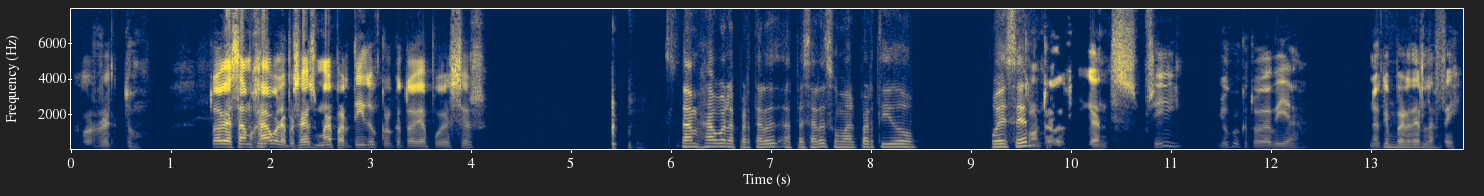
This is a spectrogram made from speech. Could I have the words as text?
Correcto. Todavía Sam Howell, a pesar de sumar partido, creo que todavía puede ser. Sam Howell, a pesar de, sumar partido, puede ser. Contra los gigantes. Sí, yo creo que todavía no hay que perder la mm. fe.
